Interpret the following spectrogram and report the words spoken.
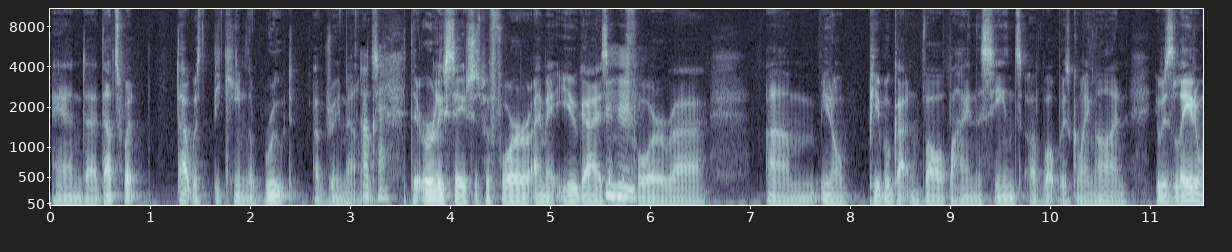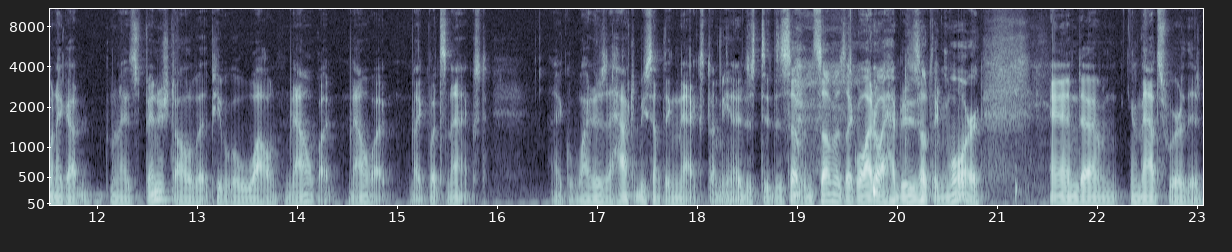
and uh, that's what that was became the root of Dream Mountains. Okay. The early stages before I met you guys and before uh, um, you know people got involved behind the scenes of what was going on. It was later when I got when I was finished all of it. People go, "Wow, now what? Now what? Like what's next?" Like why does it have to be something next? I mean, I just did the seven summits. Like why do I have to do something more? And um, and that's where the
